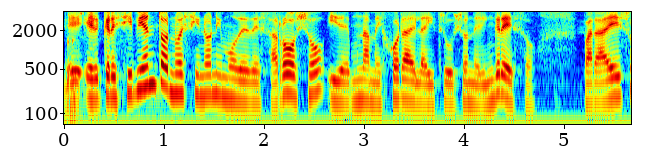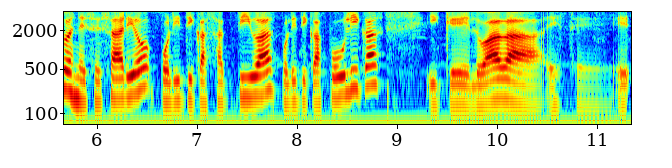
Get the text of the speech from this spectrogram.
Eh, el crecimiento no es sinónimo de desarrollo y de una mejora de la distribución del ingreso. Para eso es necesario políticas activas, políticas públicas y que lo haga, este, eh,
